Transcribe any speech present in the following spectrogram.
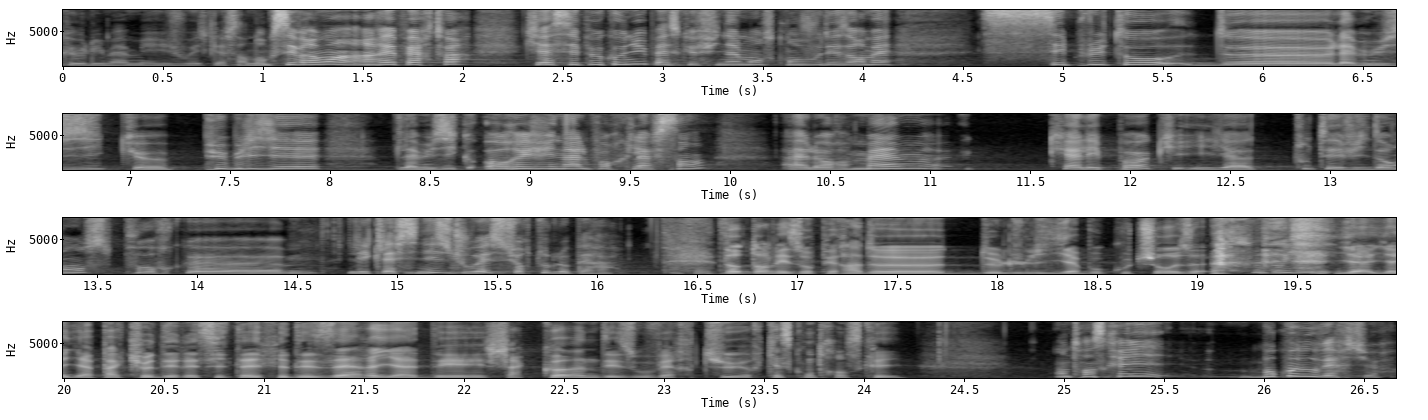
que lui-même ait joué de clavecin. Donc c'est vraiment un, répertoire qui est assez peu connu parce que finalement, ce qu'on joue désormais, c'est plutôt de la musique publiée, de la musique originale pour clavecin, alors même qu'à l'époque, il y a toute évidence pour que les clavecinistes jouaient surtout de l'opéra. Dans, dans, les opéras de, de, Lully, il y a beaucoup de choses. Oui. il n'y a, a, a, pas que des récitatifs et des airs, il y a des chaconnes, des ouvertures. Qu'est-ce qu'on transcrit? On transcrit beaucoup d'ouvertures.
